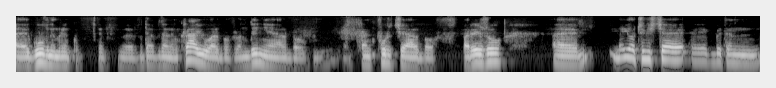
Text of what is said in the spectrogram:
e, głównym rynku w, w, w, danym kraju, albo w Londynie, albo w Frankfurcie, albo w Paryżu. E, no i oczywiście jakby ten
